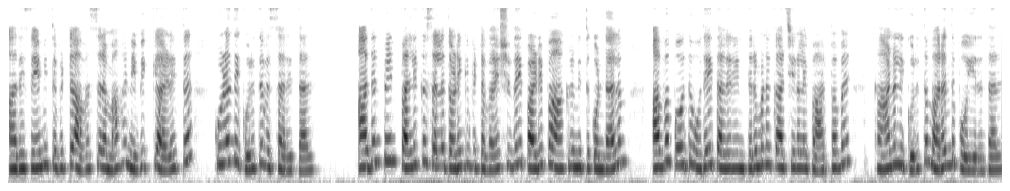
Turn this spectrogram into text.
அதை சேமித்துவிட்டு அவசரமாக நிவிக்கு அழைத்து குழந்தை குறித்து விசாரித்தாள். அதன்பின் பள்ளிக்கு செல்ல தொடங்கிவிட்ட வைஷுவை படிப்பு ஆக்கிரமித்துக் கொண்டாலும் அவ்வப்போது உதய தளரின் திருமண காட்சிகளை பார்ப்பவள் காணொலி குறித்து மறந்து போயிருந்தாள்.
